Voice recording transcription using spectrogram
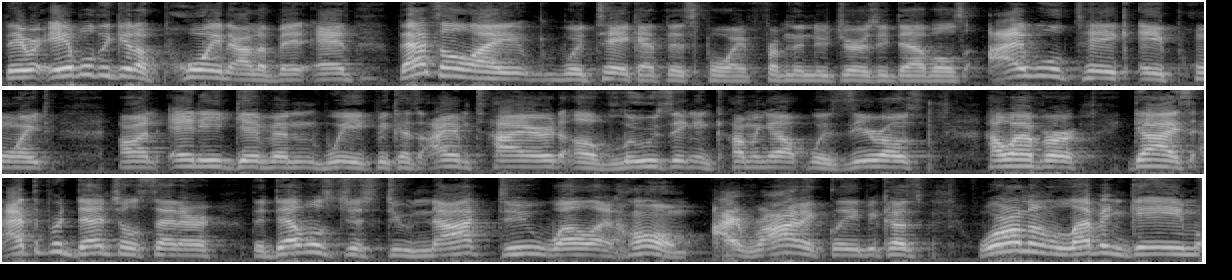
They were able to get a point out of it, and that's all I would take at this point from the New Jersey Devils. I will take a point on any given week because I am tired of losing and coming up with zeros. However, guys, at the Prudential Center, the Devils just do not do well at home. Ironically, because we're on an 11 game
